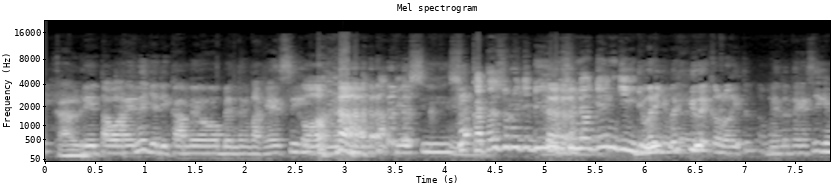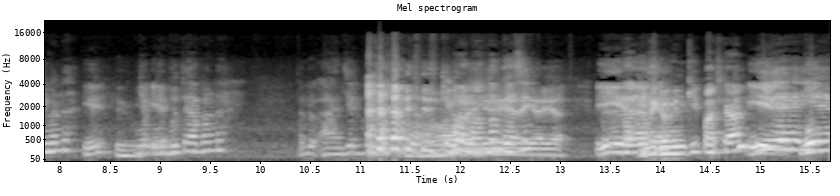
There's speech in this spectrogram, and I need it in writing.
Kali. ditawarinnya jadi cameo Benteng Takeshi Oh. Takeshi, katanya suruh jadi Sunya Genji. gimana gimana gimana kalau itu? apa? Benteng Takeshi gimana dah Iya. Iya. nyebutnya apa dah aduh anjir gue Oh, gimana nonton iya, gak sih Iya, iya. Iya. Megangin kipas kan? Iya, Iya, Bu, iya.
